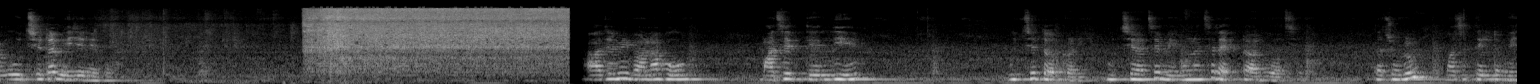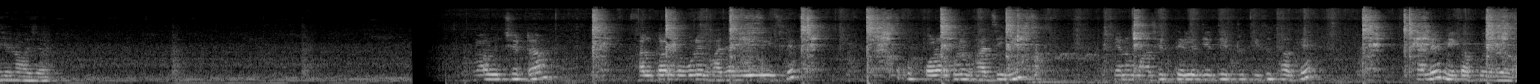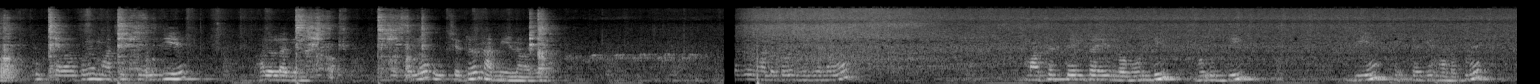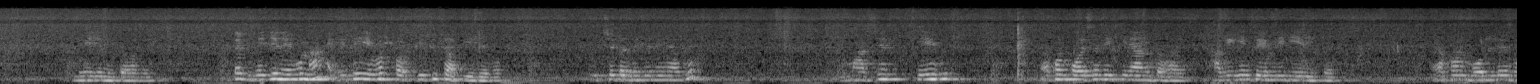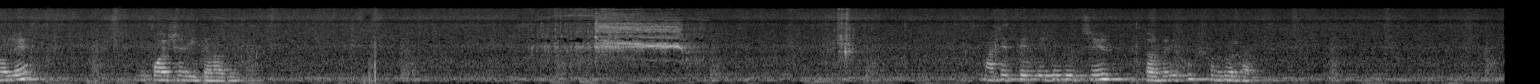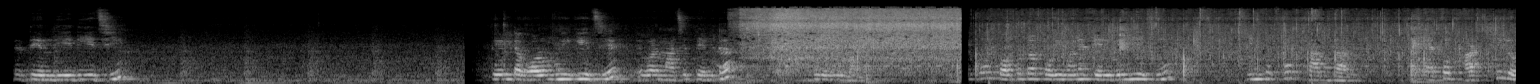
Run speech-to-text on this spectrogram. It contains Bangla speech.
আগে উচ্ছেটা ভেজে নেব। আজ আমি বানাবো মাছের তেল দিয়ে উচ্ছে তরকারি। উচ্ছে আছে, বেগুন আছে, আর একটা আলু আছে। তা চলুন মাছের তেলটা ভেজে নেওয়া যাক। আমার উচ্ছেটা হালকা হালকা করে ভাজা হয়ে গিয়েছে। খুব কড়া করে ভাজিনি। কেন মাছের তেলে যদি একটু তিতু থাকে তাহলে মেকআপ হয়ে যাবে খুব কড়া করে মাছের তেল দিয়ে ভালো লাগে না। চলো উচ্ছেটা নামিয়ে নেওয়া যায় ভালো করে ভেজে নেব। মাছের তেলটায় লবণ দিই, হলুদ দিই, দিয়ে এটাকে ভালো করে ভেজে নিতে হবে। এটা ভেজে নেব না, এতেই এবার সব কিছু চাপিয়ে দেবো। উচ্ছেটা ভেজে নিয়ে আগে মাছের তেল এখন পয়সা দিয়ে কিনে আনতে হয়। আগে কিন্তু এমনি দিয়ে দিত। এখন বললে বলে পয়সা দিতে হবে। মাছের তেল দিয়ে কিন্তু হচ্ছে তরকারি খুব সুন্দর হয়। তেল দিয়ে দিয়েছি। তেলটা গরম হয়ে গিয়েছে, এবার মাছের তেলটা দিয়ে দিলাম। কতটা পরিমাণে তেল বেরিয়েছে, কিন্তু খুব সাবধান। এত ফাটছিল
